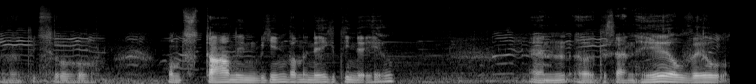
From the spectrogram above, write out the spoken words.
het is zo ontstaan in het begin van de 19e eeuw. En er zijn heel veel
